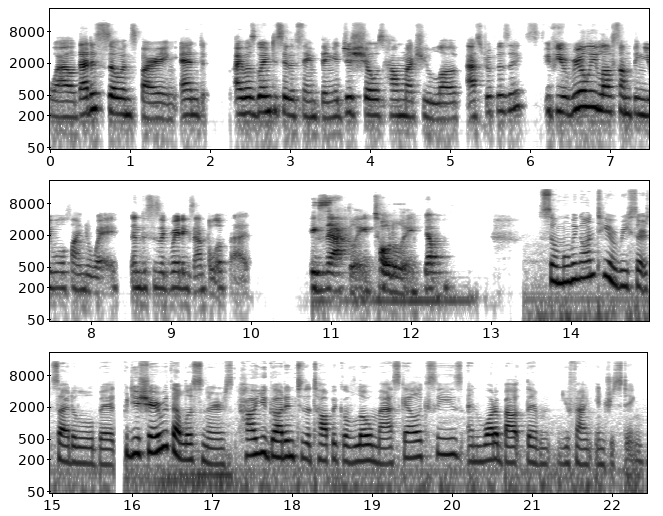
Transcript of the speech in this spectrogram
Wow, that is so inspiring. And I was going to say the same thing. It just shows how much you love astrophysics. If you really love something, you will find a way. And this is a great example of that. Exactly. Totally. Yep. So, moving on to your research side a little bit, could you share with our listeners how you got into the topic of low mass galaxies and what about them you found interesting?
